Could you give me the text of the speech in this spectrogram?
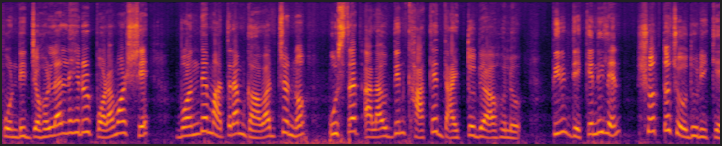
পণ্ডিত জওহরলাল নেহরুর পরামর্শে বন্দে মাতরাম গাওয়ার জন্য উস্তাদ আলাউদ্দিন খাঁকে দায়িত্ব দেওয়া হলো। তিনি ডেকে নিলেন সত্য চৌধুরীকে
